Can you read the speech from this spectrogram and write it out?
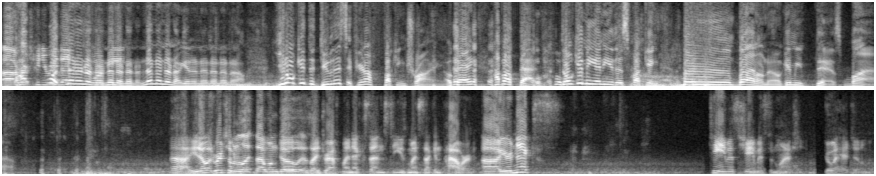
uh, Rich, can you What? read that? No, no, no, for no, no, no, no, no, no, no, no, no, no, no, no, no, no. You don't get to do this if you're not fucking trying. Okay? How about that? Don't give me any of this fucking. Blah, blah, I don't know. Give me this. Blah. Ah, you know what, Rich? I'm gonna let that one go as I draft my next sentence to use my second power. Uh, your next team is Sheamus and Lashley. Go ahead, gentlemen.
